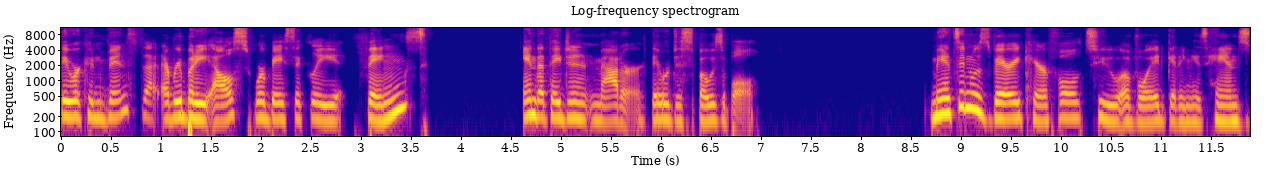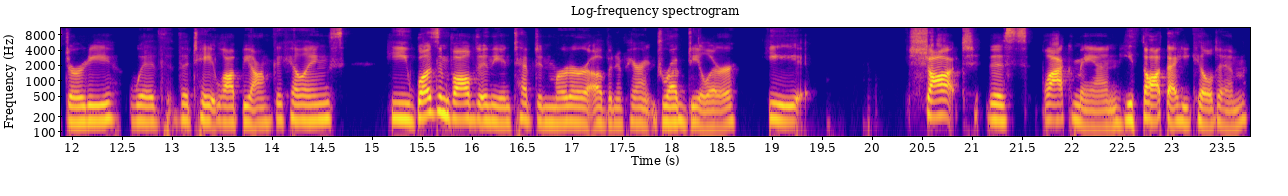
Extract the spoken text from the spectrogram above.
They were convinced that everybody else were basically things and that they didn't matter. They were disposable. Manson was very careful to avoid getting his hands dirty with the Tate LaBianca killings. He was involved in the attempted murder of an apparent drug dealer. He shot this black man. He thought that he killed him,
